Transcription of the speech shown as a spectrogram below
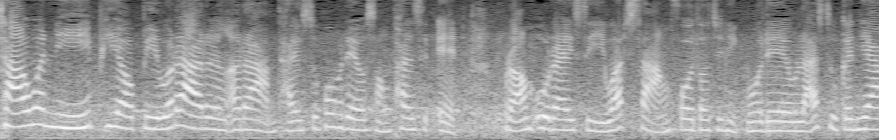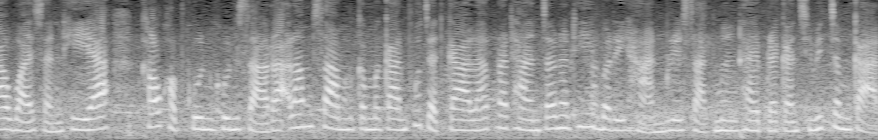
เช้าวันนี้เพียวปีวราเรืองอารามไทยซูเปอร์โมเดล 2011 พร้อมอุไรศรีวัดสางโฟโตจินิกโมเดล และสุกัญญาวายสันเทีย เข้าขอบคุณคุณสาระล่ำซำกรรมการผู้จัดการและประธานเจ้าหน้าที่บริหารบริษัทเมืองไทยประกันชีวิตจำกัด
